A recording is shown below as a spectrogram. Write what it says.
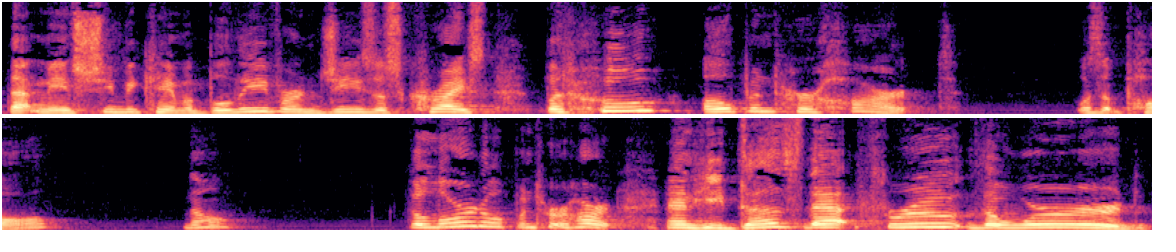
That means she became a believer in Jesus Christ. But who opened her heart? Was it Paul? No. The Lord opened her heart. And He does that through the Word.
